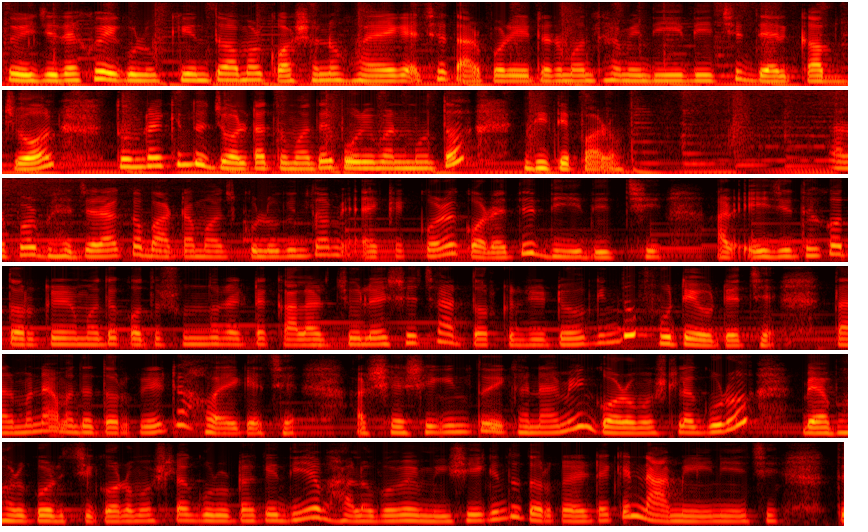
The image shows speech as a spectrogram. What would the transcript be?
তো এই যে দেখো, এগুলো কিন্তু আমার কষানো হয়ে গেছে। তারপরে এটার মধ্যে আমি দিয়ে দিয়েছি দেড় কাপ জল। তোমরা কিন্তু জলটা তোমাদের পরিমাণ মতো দিতে পারো। তারপর ভেজে রাখা বাটা মাছগুলো কিন্তু আমি এক এক করে কড়াইতে দিয়ে দিচ্ছি। আর এই যে দেখো তরকারির মধ্যে কত সুন্দর একটা কালার চলে এসেছে, আর তরকারিটাও কিন্তু ফুটে উঠেছে। তার মানে আমাদের তরকারিটা হয়ে গেছে। আর শেষে কিন্তু এখানে আমি গরম মশলা গুঁড়ো ব্যবহার করেছি। গরম মশলা গুঁড়োটাকে দিয়ে ভালোভাবে মিশিয়ে কিন্তু তরকারিটাকে নামিয়ে নিয়েছি। তো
